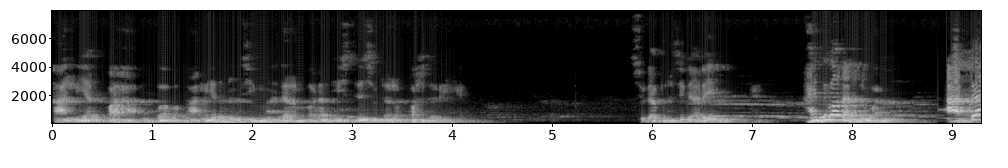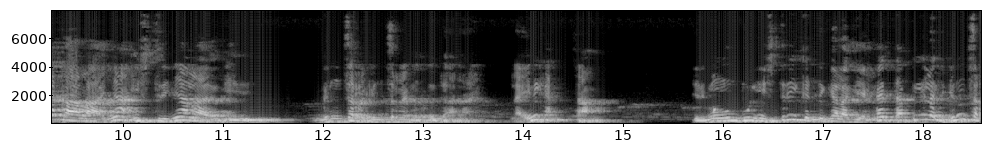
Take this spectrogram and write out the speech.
kalian paham bahwa kalian menjima dalam keadaan istri sudah lepas dari haid. Sudah bersih dari haid itu ada dua. Ada kalanya istrinya lagi gencer-gencer itu darah. Nah ini kan sama. Jadi mengumpul istri ketika lagi haid tapi lagi gencer,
